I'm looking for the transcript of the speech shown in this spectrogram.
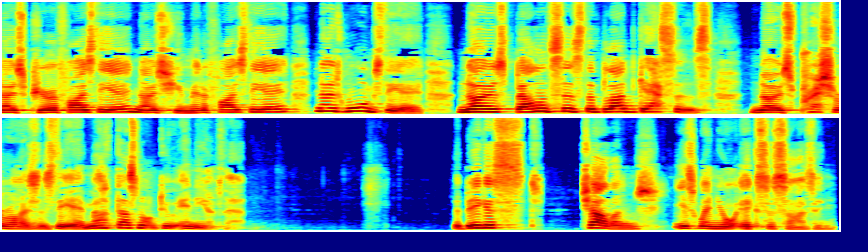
Nose purifies the air, nose humidifies the air, nose warms the air, nose balances the blood gases, nose pressurizes the air. Mouth does not do any of that. The biggest challenge is when you're exercising.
